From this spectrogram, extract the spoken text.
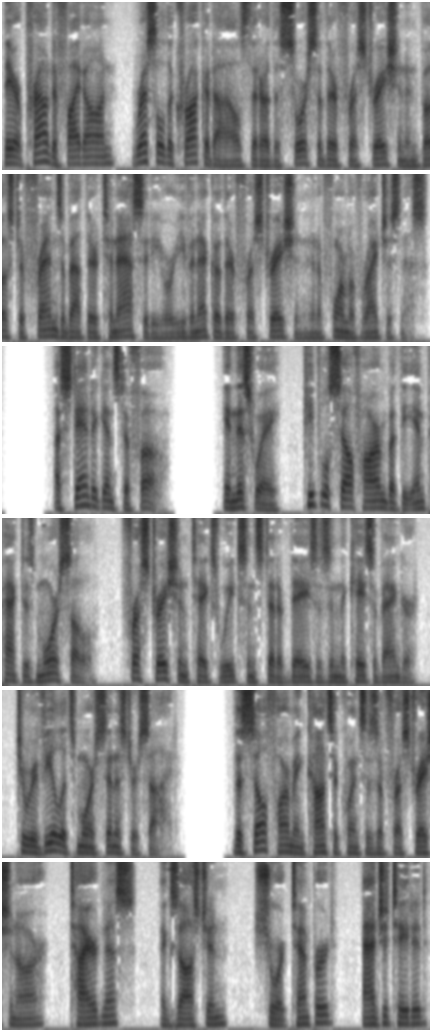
they are proud to fight on, wrestle the crocodiles that are the source of their frustration, and boast to friends about their tenacity or even echo their frustration in a form of righteousness. A stand against a foe. In this way, people self harm, but the impact is more subtle. Frustration takes weeks instead of days, as in the case of anger, to reveal its more sinister side. The self harming consequences of frustration are tiredness, exhaustion, short tempered, agitated,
